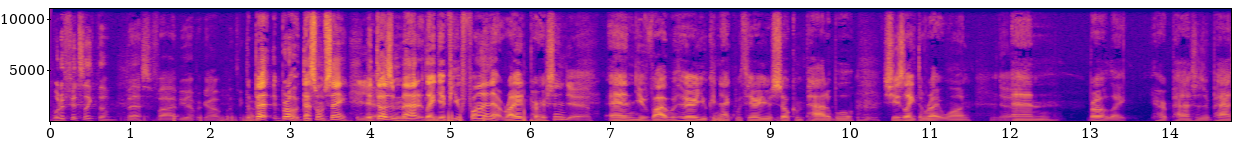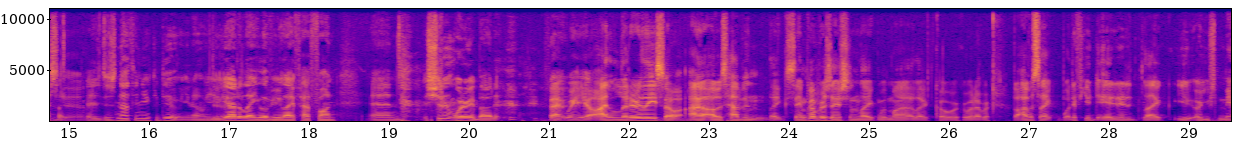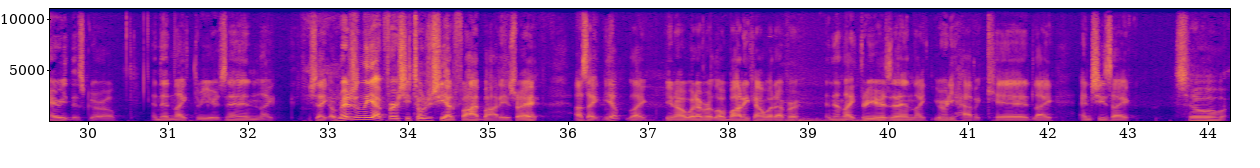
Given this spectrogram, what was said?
What if it's like the best vibe you ever got with The girl? bet, bro. That's what I'm saying. Yeah. It doesn't matter. Like if you find that right person yeah and you vibe with her, you connect with her, you're so compatible. Mhm. She's like the right one, yeah and bro, like her past is her past. Like Yeah. there's there's nothing you can do. You know, you Yeah. gotta like live your life, have fun, and shouldn't worry about it. In fact, wait, yo, I literally, so I, I was having like same conversation like with my like coworker, or whatever. But I was like, what if you dated like you or you married this girl, and then like three years in, like she's like originally at first she told you she had five bodies, right? I was like, yep, like you know whatever, low body count, whatever. And then like three years in, like you already have a kid, like, and she's like, so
